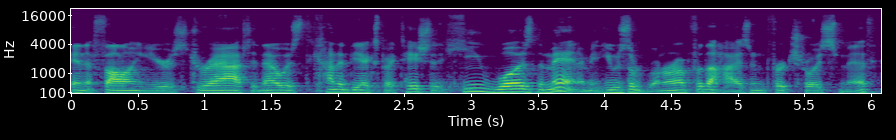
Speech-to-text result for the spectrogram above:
in the following year's draft, and that was kind of the expectation that he was the man. I mean, he was the runner-up for the Heisman for Troy Smith,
